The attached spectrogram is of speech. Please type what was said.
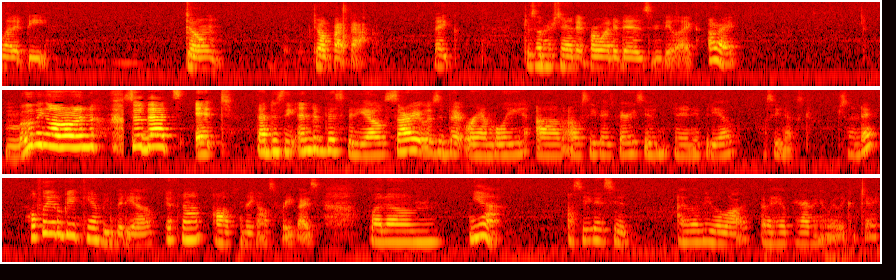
let it be. Don't don't fight back. Like just understand it for what it is and be like, all right, moving on. So that's it. That is the end of this video. Sorry it was a bit rambly. Um, I will see you guys very soon in a new video. I'll see you next Sunday. Hopefully it'll be a camping video. If not, I'll have something else for you guys. But um, yeah, I'll see you guys soon. I love you a lot, and I hope you're having a really good day.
